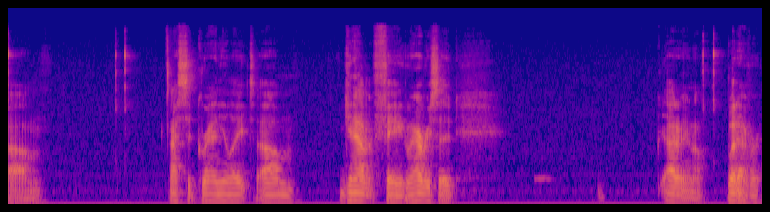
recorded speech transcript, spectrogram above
um, I said granulate, um, you can have it fade, whatever you said. I don't know, whatever.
